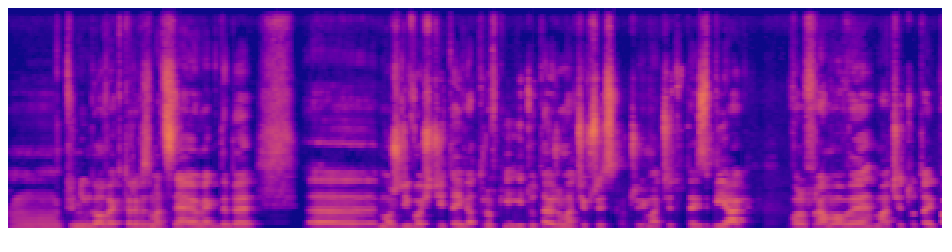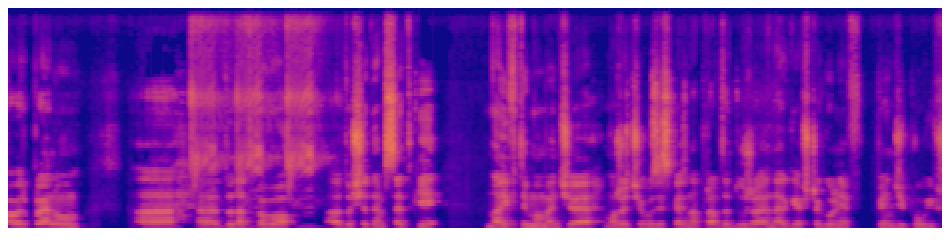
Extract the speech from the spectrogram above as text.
mm, tuningowe, które wzmacniają jak gdyby e, możliwości tej wiatrówki i tutaj już macie wszystko, czyli macie tutaj zbijak wolframowy, macie tutaj Power Plenum, e, dodatkowo do 700. No i w tym momencie możecie uzyskać naprawdę dużą energię, szczególnie w 5,5 i w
